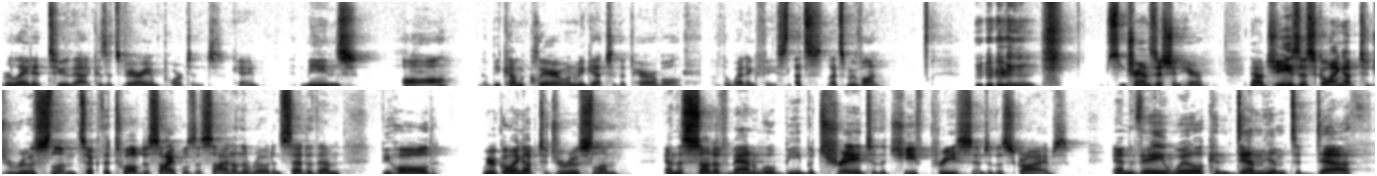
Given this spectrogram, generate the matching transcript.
relate it to that because it's very important. Okay? It means all. It'll become clear when we get to the parable of the wedding feast. Let's, let's move on. Some transition here. Now, Jesus, going up to Jerusalem, took the 12 disciples aside on the road and said to them, Behold, we are going up to Jerusalem, and the Son of Man will be betrayed to the chief priests and to the scribes, and they will condemn him to death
